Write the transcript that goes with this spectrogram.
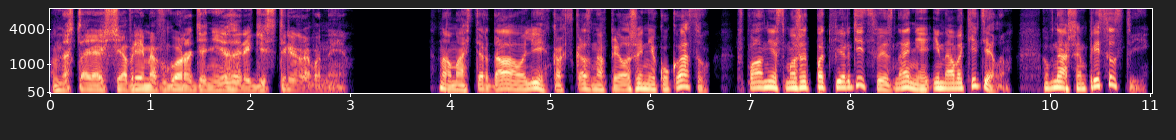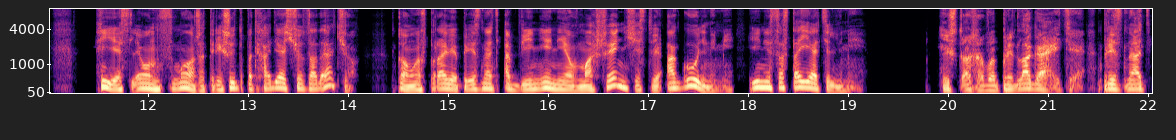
в настоящее время в городе не зарегистрированы». Но мастер Дао Ли, как сказано в приложении к указу, вполне сможет подтвердить свои знания и навыки делом в нашем присутствии. Если он сможет решить подходящую задачу, то мы вправе признать обвинения в мошенничестве огульными и несостоятельными. «И что же вы предлагаете признать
